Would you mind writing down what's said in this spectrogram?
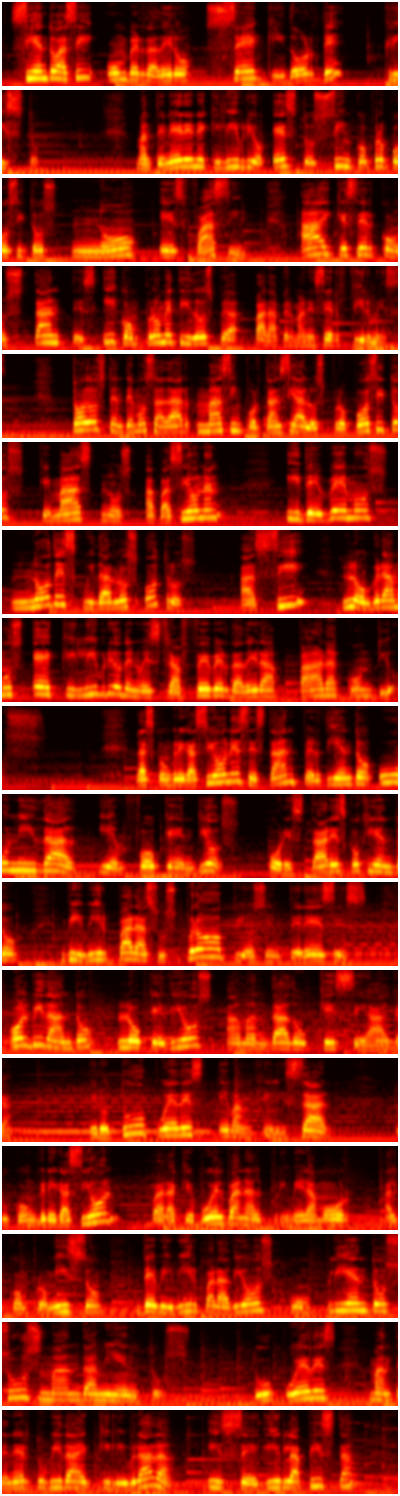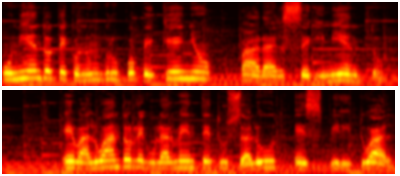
siendo así un verdadero seguidor de Cristo. Mantener en equilibrio estos cinco propósitos no es fácil. Hay que ser constantes y comprometidos para permanecer firmes. Todos tendemos a dar más importancia a los propósitos que más nos apasionan y debemos no descuidar los otros. Así logramos equilibrio de nuestra fe verdadera para con Dios. Las congregaciones están perdiendo unidad y enfoque en Dios por estar escogiendo vivir para sus propios intereses, olvidando lo que Dios ha mandado que se haga. Pero tú puedes evangelizar tu congregación para que vuelvan al primer amor, al compromiso de vivir para Dios cumpliendo sus mandamientos. Tú puedes mantener tu vida equilibrada y seguir la pista uniéndote con un grupo pequeño para el seguimiento, evaluando regularmente tu salud espiritual,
